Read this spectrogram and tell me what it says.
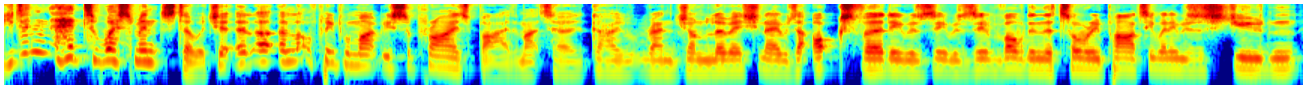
you didn't head to Westminster, which a, a, lot of people might be surprised by. They might say, "A guy ran John Lewis. You know, he was at Oxford. He was he was involved in the Tory Party when he was a student."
